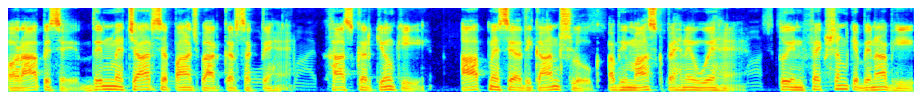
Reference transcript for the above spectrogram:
और आप इसे दिन में चार से पाँच बार कर सकते हैं, खासकर क्योंकि आप में से अधिकांश लोग अभी मास्क पहने हुए हैं तो इन्फेक्शन के बिना भी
